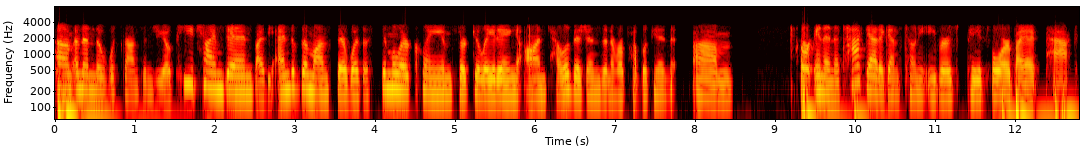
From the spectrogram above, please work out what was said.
Um, and then the Wisconsin GOP chimed in. By the end of the month, there was a similar claim circulating on televisions in a Republican um, or in an attack ad against Tony Evers paid for by a PAC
